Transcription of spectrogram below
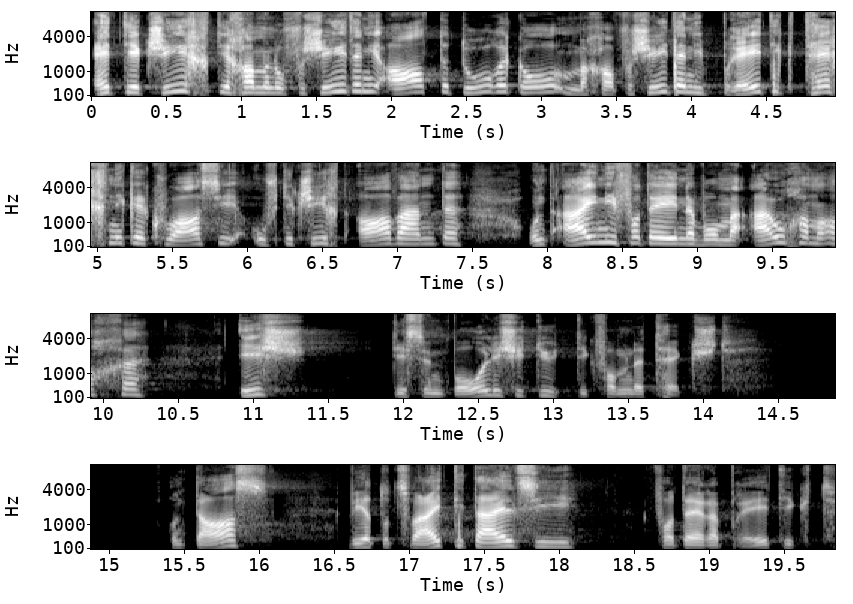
hat die Geschichte, die kann man auf verschiedene Arten durchgehen und man kann verschiedene Predigttechniken quasi auf die Geschichte anwenden. Und eine von denen, die man auch machen kann, ist die symbolische Deutung von einem Text. Und das wird der zweite Teil sein von dieser Predigt.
